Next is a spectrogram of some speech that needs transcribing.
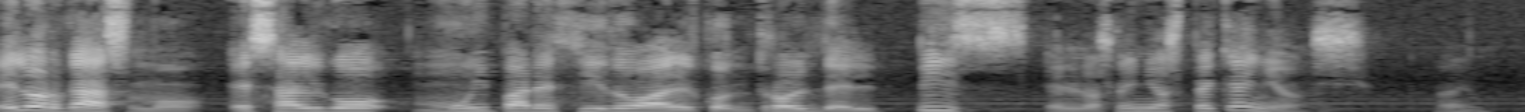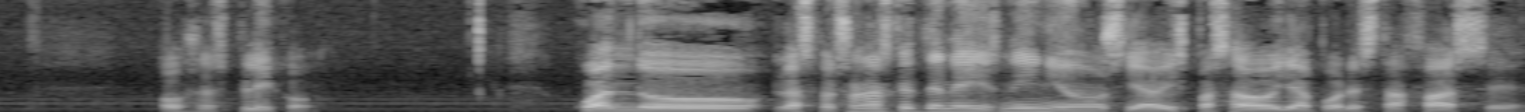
El orgasmo es algo muy parecido al control del pis en los niños pequeños. ¿eh? Os explico. Cuando las personas que tenéis niños y habéis pasado ya por esta fase,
